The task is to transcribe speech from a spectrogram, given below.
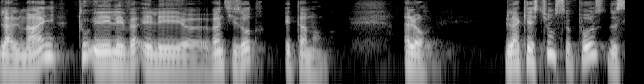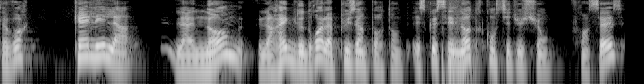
l'Allemagne et les, et les 26 euh, autres États membres. Alors, la question se pose de savoir quelle est la, la norme, la règle de droit la plus importante. Est-ce que c'est notre Constitution française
